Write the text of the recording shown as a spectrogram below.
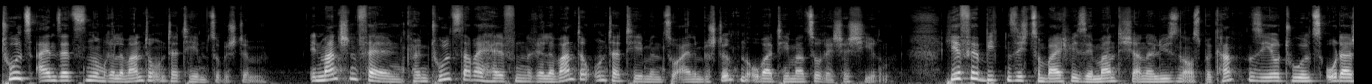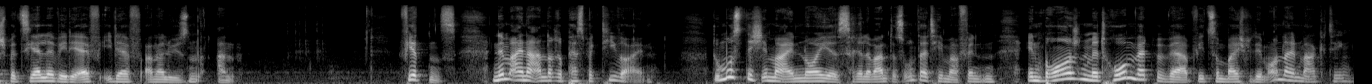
Tools einsetzen, um relevante Unterthemen zu bestimmen. In manchen Fällen können Tools dabei helfen, relevante Unterthemen zu einem bestimmten Oberthema zu recherchieren. Hierfür bieten sich zum Beispiel semantische Analysen aus bekannten SEO-Tools oder spezielle WDF-IDEF-Analysen an. Viertens. Nimm eine andere Perspektive ein. Du musst nicht immer ein neues, relevantes Unterthema finden. In Branchen mit hohem Wettbewerb, wie zum Beispiel dem Online-Marketing,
